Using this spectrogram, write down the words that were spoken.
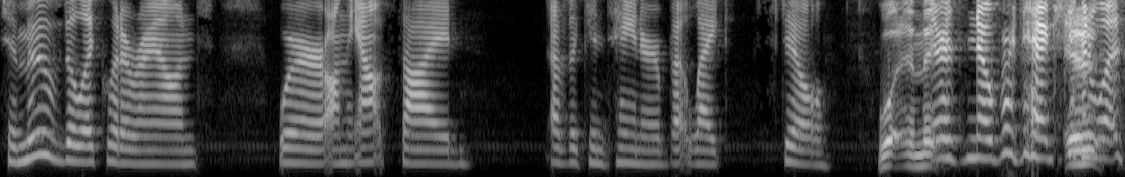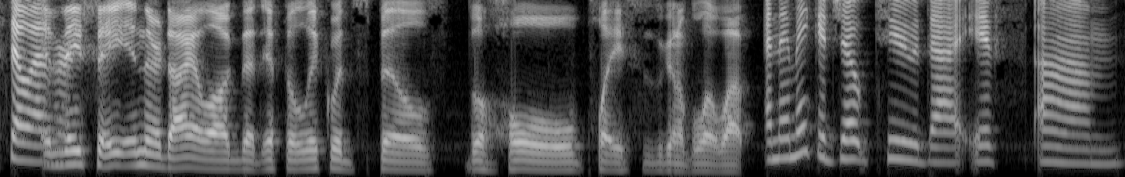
to move the liquid around. We're on the outside of the container, but like still, well and they there's no protection and- whatsoever. and they say in their dialogue that if the liquid spills the whole place is gonna blow up And they make a joke too that if um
